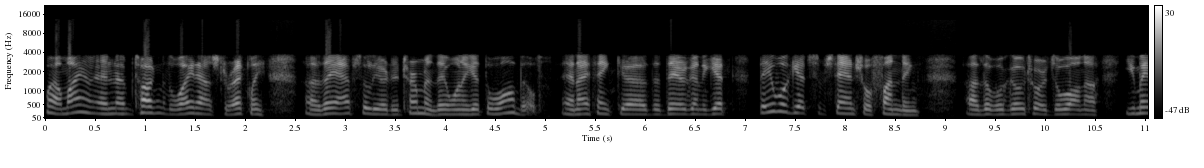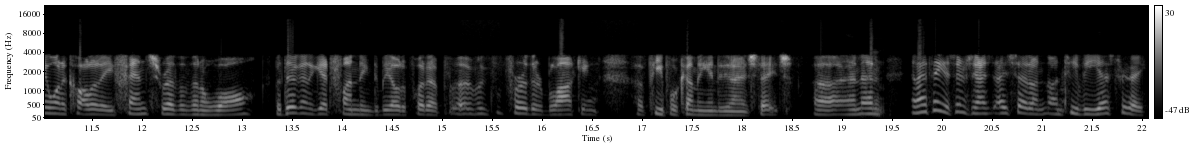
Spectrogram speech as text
Well, my and I'm talking to the White House directly. Uh, they absolutely are determined they want to get the wall built, and I think uh, that they are going to get. They will get substantial funding uh, that will go towards the wall. Now, you may want to call it a fence rather than a wall, but they're going to get funding to be able to put up uh, further blocking of people coming into the United States. Uh, and and and I think it's interesting. I, I said on on TV yesterday,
